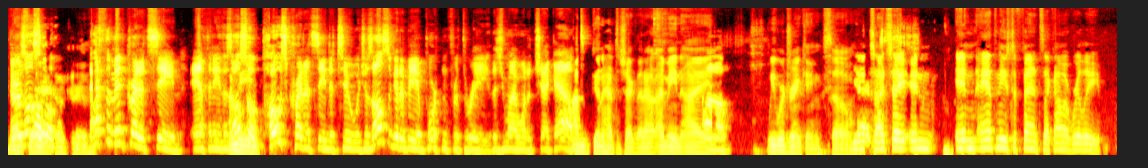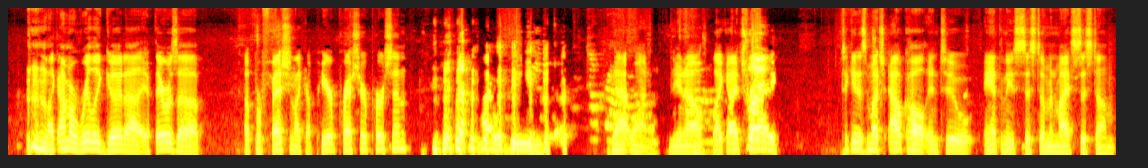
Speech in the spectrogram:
There's That's also right, okay. that's the mid-credit scene, Anthony. There's I also mean- a post-credit scene to two, which is also going to be important for three that you might want to check out. I'm gonna have to check that out. I mean, I Uh, we were drinking, so Yes, I'd say in in Anthony's defense, like I'm a really, like I'm a really good. uh If there was a a profession like a peer pressure person, I would be that one. You know, like I try to get as much alcohol into Anthony's system and my system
